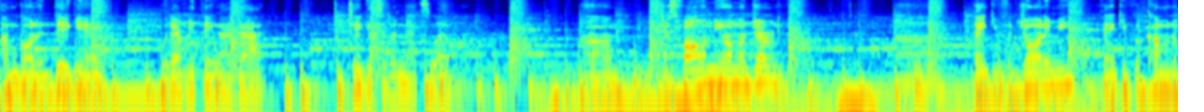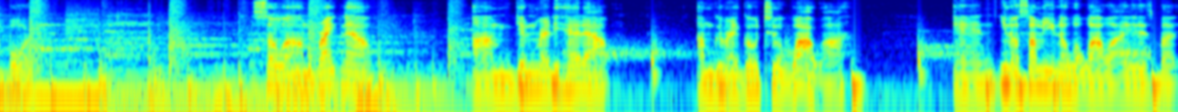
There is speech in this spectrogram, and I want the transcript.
I'm going to dig in with everything I got to take it to the next level. Um, just follow me on my journey. Uh, thank you for joining me. Thank you for coming aboard. So, um, right now, I'm getting ready to head out. I'm going to go to Wawa and you know, some of you know what Wawa is, but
